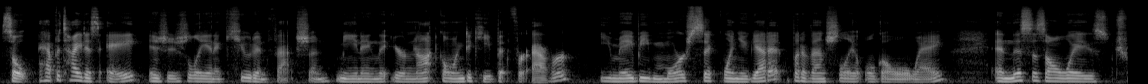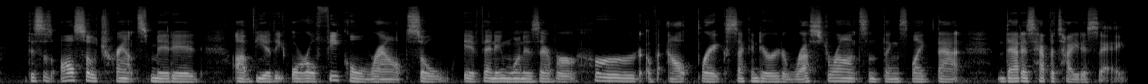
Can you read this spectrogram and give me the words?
So, hepatitis A is usually an acute infection, meaning that you're not going to keep it forever you may be more sick when you get it, but eventually it will go away. And this is always tr- this is also transmitted uh, via the oral fecal route. So if anyone has ever heard of outbreaks secondary to restaurants and things like that, that is hepatitis A.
